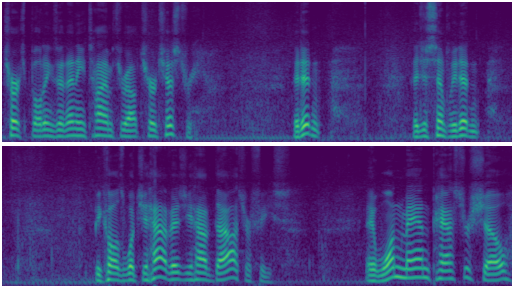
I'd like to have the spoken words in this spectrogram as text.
church buildings at any time throughout church history. They didn't. They just simply didn't. Because what you have is you have Diotrephes, a one-man pastor show,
